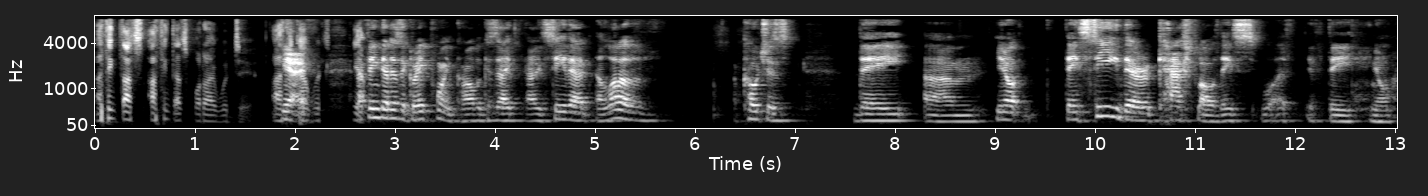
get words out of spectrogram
I think that's I think that's what I would do. I yeah, think I, would, yeah, I think that is a great point, Carl, because I, I see that a lot of coaches they um, you know they see their cash flow. They well, if if they you know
